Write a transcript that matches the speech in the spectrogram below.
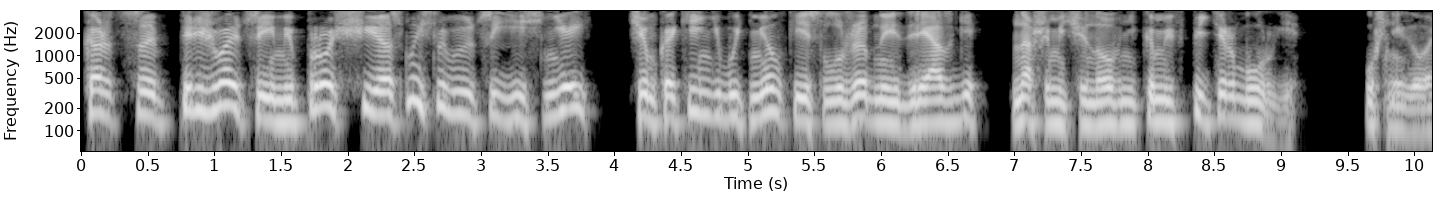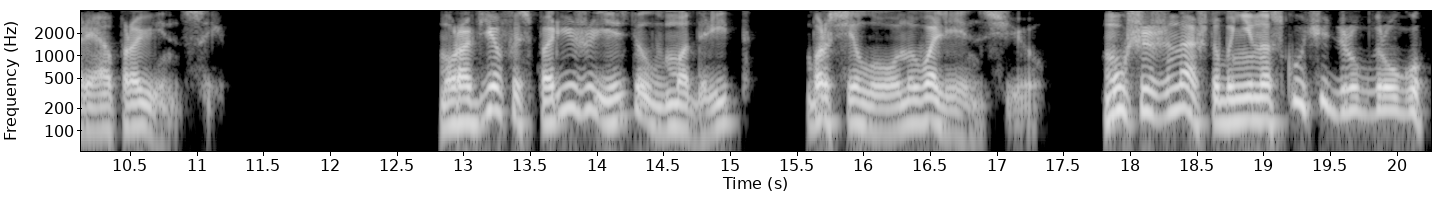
кажется, переживаются ими проще и осмысливаются ясней, чем какие-нибудь мелкие служебные дрязги нашими чиновниками в Петербурге, уж не говоря о провинции. Муравьев из Парижа ездил в Мадрид, Барселону, Валенсию. Муж и жена, чтобы не наскучить друг другу,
